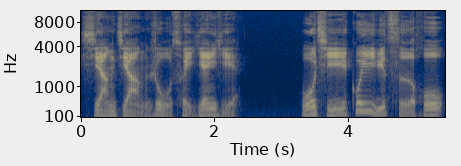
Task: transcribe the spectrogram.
湘江入翠烟也，吾其归于此乎？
